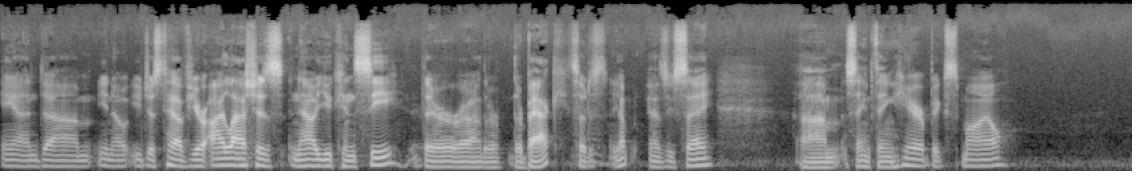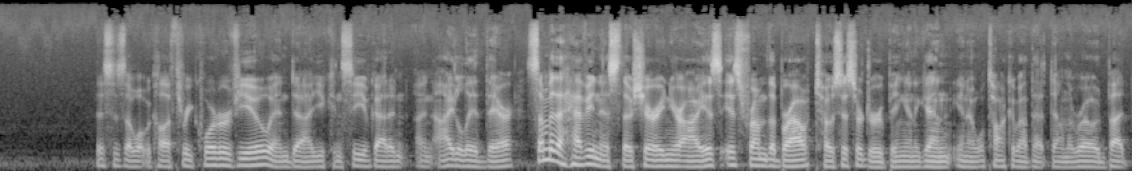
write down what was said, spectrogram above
and um, you know you just have your eyelashes. Now you can see they're uh, they're they're back. So to, yep, as you say. Um, same thing here, big smile. This is a, what we call a three quarter view, and uh, you can see you've got an, an, eyelid there. Some of the heaviness, though, Sherry, in your eye is, is from the brow ptosis or drooping. And again, you know, we'll talk about that down the road, but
